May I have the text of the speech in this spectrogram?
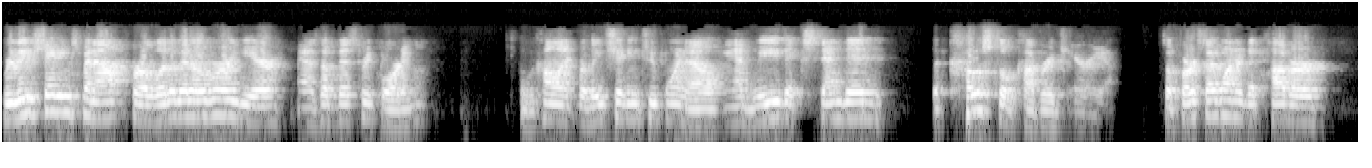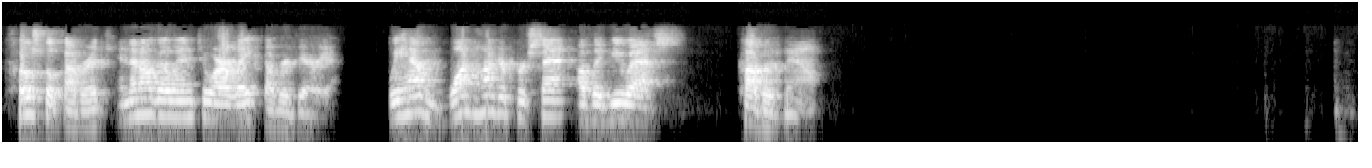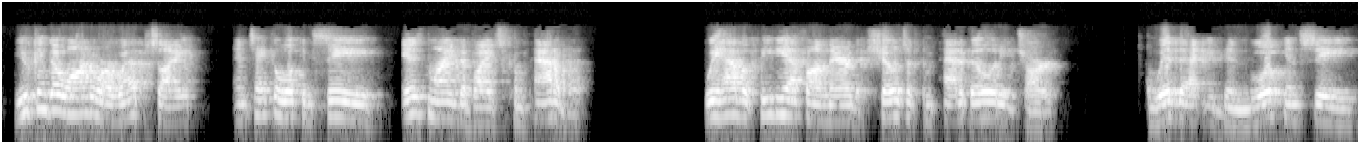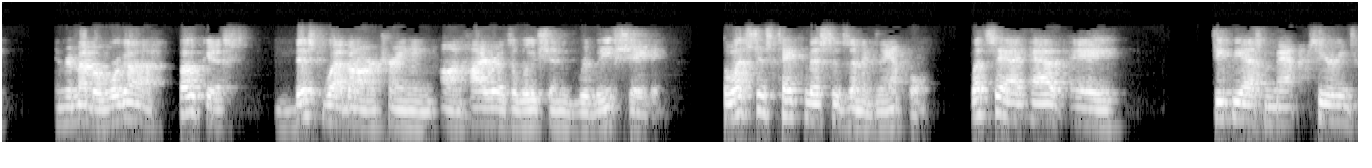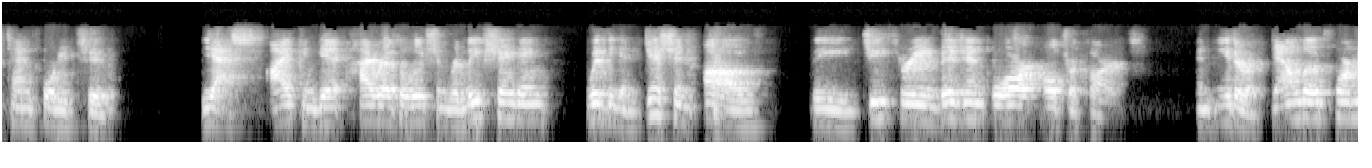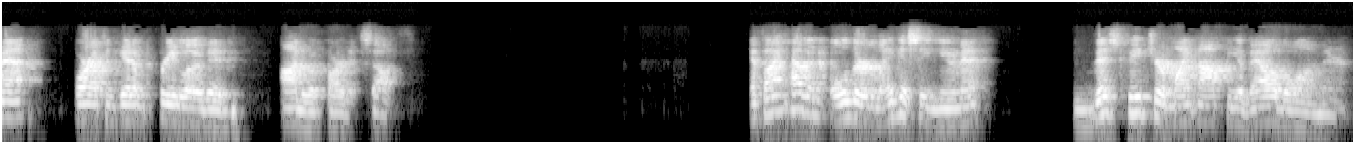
Relief shading's been out for a little bit over a year as of this recording. We're calling it Relief Shading 2.0, and we've extended the coastal coverage area. So first I wanted to cover coastal coverage, and then I'll go into our lake coverage area. We have 100% of the US covered now. You can go onto our website and take a look and see, is my device compatible? We have a PDF on there that shows a compatibility chart. With that, you can look and see and remember, we're going to focus this webinar training on high resolution relief shading. So let's just take this as an example. Let's say I have a GPS map series 1042. Yes, I can get high resolution relief shading with the addition of the G3 Vision or Ultra cards in either a download format or I can get them preloaded onto a card itself. If I have an older legacy unit, this feature might not be available on there.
